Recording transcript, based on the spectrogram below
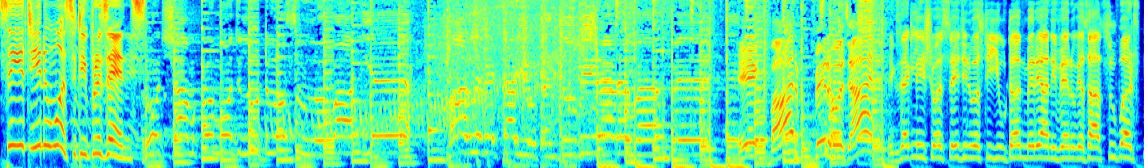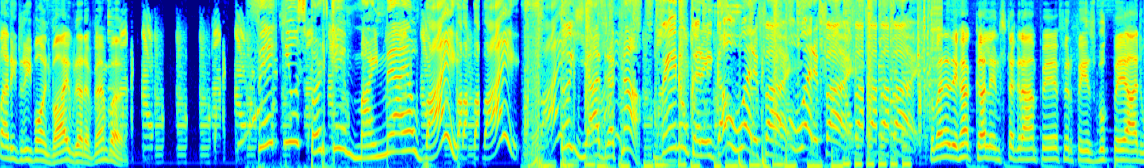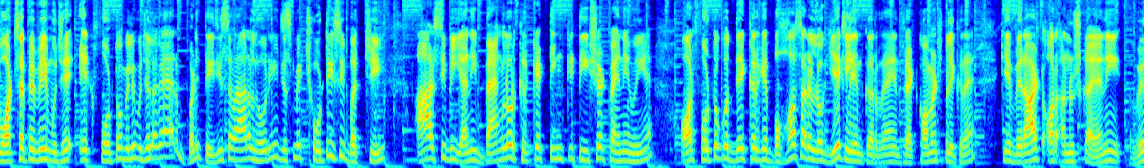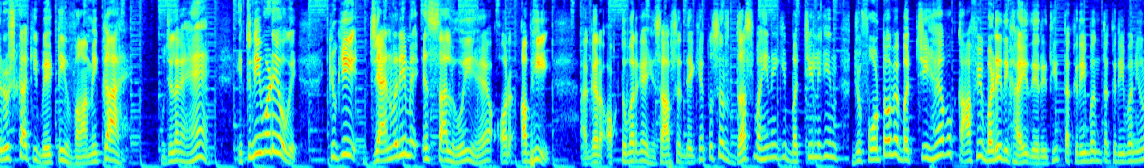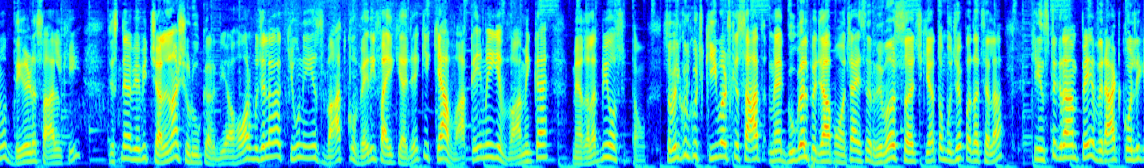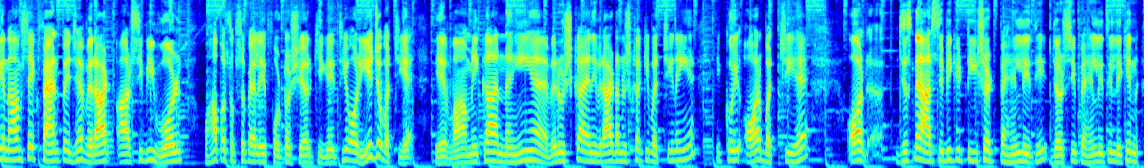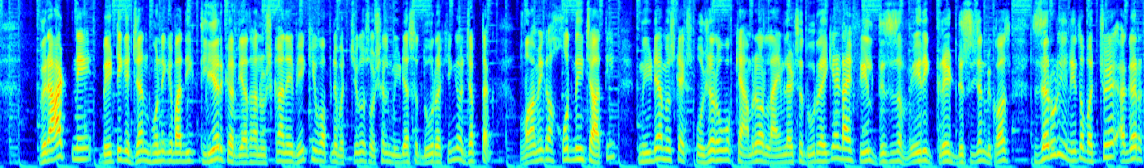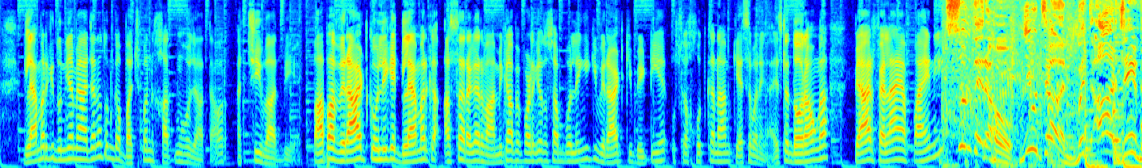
Says university presents रोज शाम को मौज लूट लो सुन लो बात ये। मार ले बेटा U turn to be red पे एक बार फिर हो जाए। Exactly Ishwar stage university U turn मेरे यानी वेनु के साथ सुपर 93.5 रेड एफएम पर। फेक न्यूज़ पढ़ के माइंड में आया वाई वाई तो याद रखना वेनु करेगा वेरीफाई वेरीफाई तो मैंने देखा कल इंस्टाग्राम पे, फिर फेसबुक पे, आज व्हाट्सएप पे भी मुझे एक फ़ोटो मिली। मुझे लगा, यार, बड़ी तेज़ी से वायरल हो रही है, जिसमें एक छोटी सी बच्ची आरसीबी यानी बैंगलोर क्रिकेट टीम की टी शर्ट पहनी हुई है और फ़ोटो को देख करके बहुत सारे लोग ये क्लेम कर रहे हैं इनफैक्ट कमेंट्स पे लिख रहे हैं कि विराट और अनुष्का, यानी विरुष्का की बेटी वामिका है। मुझे लगा, है? इतनी बड़ी हो गई? क्योंकि जनवरी में इस साल हुई है और अभी अगर अक्टूबर के हिसाब से देखें तो सिर्फ़ 10 महीने की बच्ची, लेकिन जो फ़ोटो में बच्ची है, वो काफ़ी बड़ी दिखाई दे रही थी, तकरीबन तकरीबन यू नो डेढ़ साल की, जिसने अभी अभी चलना शुरू कर दिया और मुझे लगा, क्यों नहीं इस बात को वेरीफाई किया जाए कि क्या वाकई में ये वामिका है? मैं गलत भी हो सकता हूँ। सो बिल्कुल कुछ कीवर्ड्स के साथ मैं गूगल पे जा पहुँचा, इसे रिवर्स सर्च किया तो मुझे पता चला कि इंस्टाग्राम पे विराट कोहली के नाम से एक फ़ैन पेज है, विराट आरसीबी वर्ल्ड वहाँ पर सबसे पहले ये फ़ोटो शेयर की गई थी और ये जो बच्ची है, ये वामिका नहीं है, विरुष्का, यानी विराट अनुष्का की बच्ची नहीं है, ये कोई और बच्ची है। और जिसने आरसीबी की टी शर्ट पहन ली थी, जर्सी पहन ली थी, लेकिन विराट ने बेटी के जन्म होने के बाद ये क्लियर कर दिया था अनुष्का ने भी कि वो अपने बच्चे को सोशल मीडिया से दूर रखेंगे और जब तक वामिका खुद नहीं चाहती मीडिया में उसका एक्सपोजर हो, वो कैमरे और लाइमलाइट से दूर रहेगी and I feel this is a very great decision because ज़रूरी नहीं तो बच्चों, अगर ग्लैमर की दुनिया में आ जाना तो उनका बचपन खत्म हो जाता है और अच्छी बात भी है। पापा विराट कोहली के ग्लैमर का असर अगर वामिका पे पड़ गया तो सब बोलेंगे कि विराट की बेटी है, उसका खुद का नाम कैसे बनेगा? इसलिए दोहराऊँगा, प्यार फैलाएँ अफवाहें नहीं। सुनते रहो U turn with R J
